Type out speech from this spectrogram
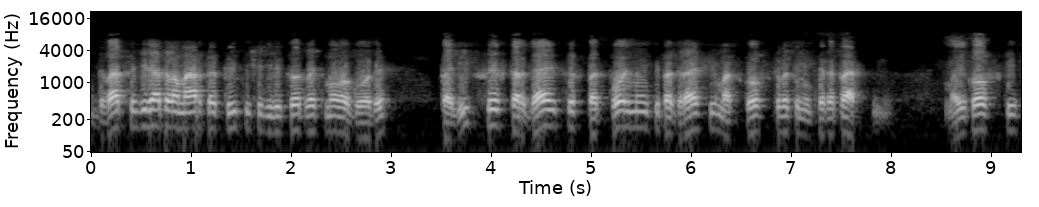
29 марта 1908 года полиция вторгается в подпольную типографию Московского комитета партии. Маяковский,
